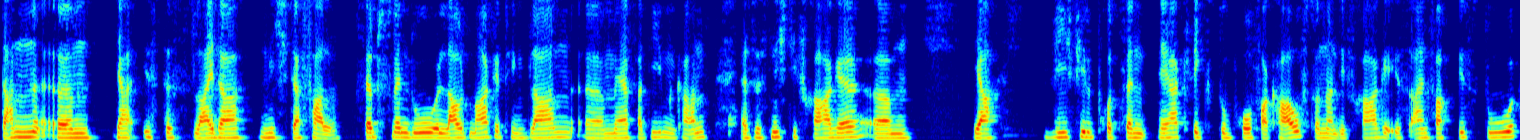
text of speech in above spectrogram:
dann ähm, ja ist es leider nicht der Fall. Selbst wenn du laut Marketingplan äh, mehr verdienen kannst, es ist nicht die Frage, ähm, ja, wie viel Prozent mehr kriegst du pro Verkauf, sondern die Frage ist einfach, bist du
